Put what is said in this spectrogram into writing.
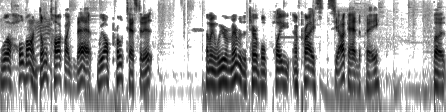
Well, hold on, don't talk like that. We all protested it. I mean, we remember the terrible play, uh, price Sayaka had to pay. But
